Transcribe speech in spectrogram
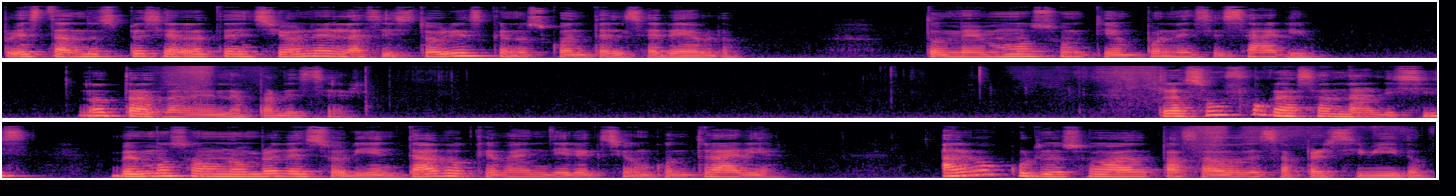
prestando especial atención en las historias que nos cuenta el cerebro. Tomemos un tiempo necesario. No tardan en aparecer. Tras un fugaz análisis, vemos a un hombre desorientado que va en dirección contraria. Algo curioso ha pasado desapercibido.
